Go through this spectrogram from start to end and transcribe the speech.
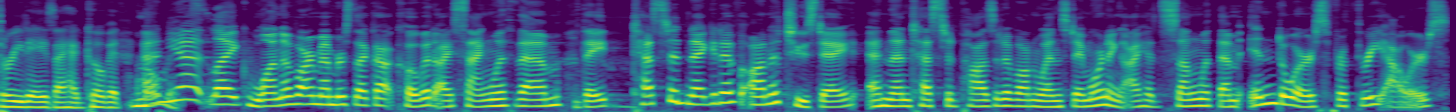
three days I had COVID. Moments. And yet, like one of our members that got COVID, I sang with them. They tested negative on a Tuesday and then tested positive on Wednesday morning. I had sung with them indoors for three hours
